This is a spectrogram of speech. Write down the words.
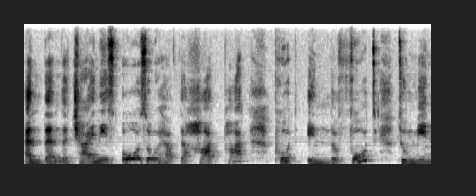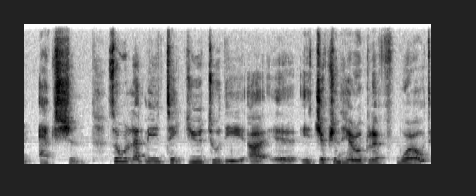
and then the Chinese also have the hard part put in the food to mean action. So let me take you to the uh, uh, Egyptian hieroglyph world.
